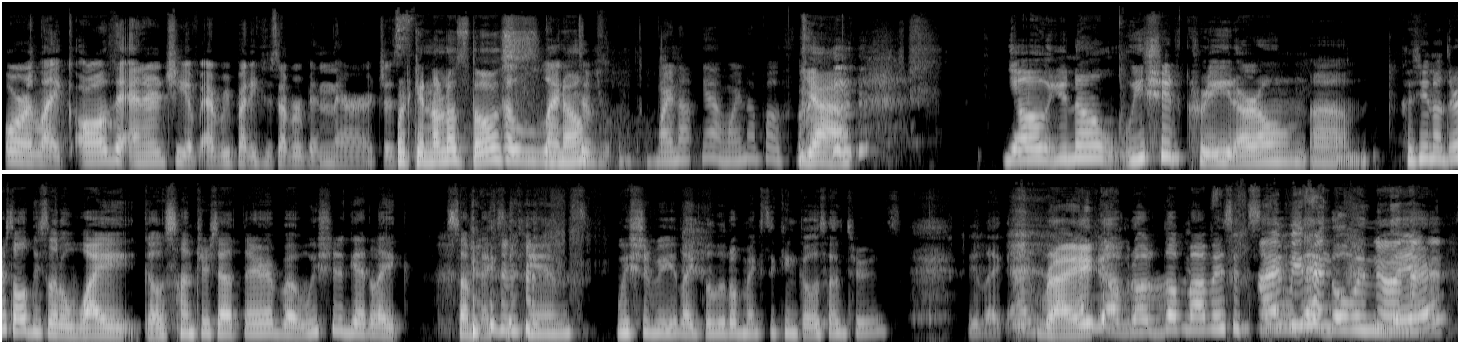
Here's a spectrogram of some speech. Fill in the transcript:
or like all the energy of everybody who's ever been there. Just porque no los dos? You know? collective. Why not? Yeah, why not both? Yeah. Yo, you know, we should create our own um because you know there's all these little white ghost hunters out there, but we should get like some Mexicans. We should be like the little Mexican ghost hunters. Be like, ma- Right. ay, cabrón, no mames, en Ay, serio, we gotta go in no, no, there.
